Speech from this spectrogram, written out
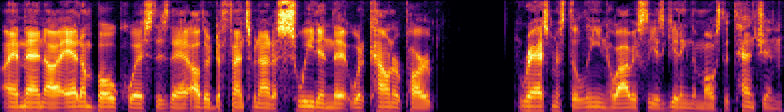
And then uh, Adam Boqvist is that other defenseman out of Sweden that would counterpart Rasmus Dahlin, who obviously is getting the most attention.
